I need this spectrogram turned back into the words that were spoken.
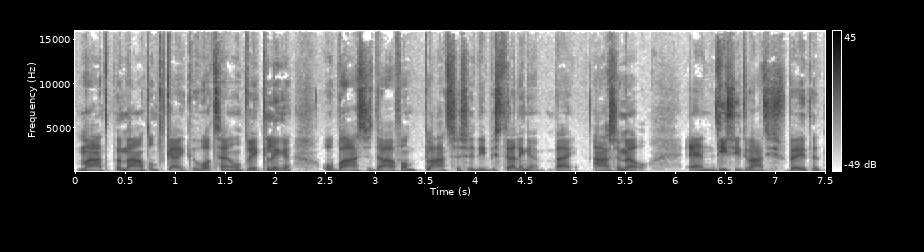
maand per maand om te kijken wat zijn ontwikkelingen. Op basis daarvan plaatsen ze die bestellingen bij ASML. En die situatie is verbeterd.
